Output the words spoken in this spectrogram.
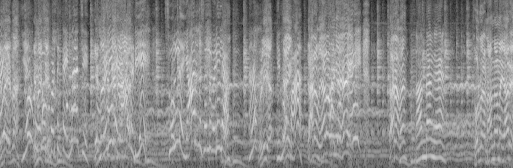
கேக்குறேன்ல? யாரடி? சொல்லு யாருன்னு சொல்லு வெளியில. என்னம்மா? யாரவன் யாரவன் யாரவன் நான் தாங்க சொல்றேன் நான் தானே யாரு?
